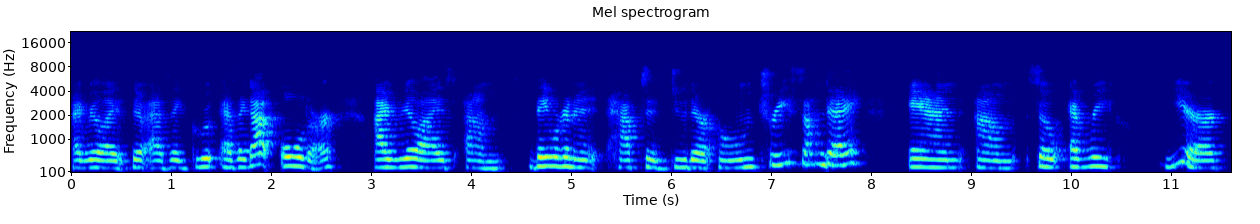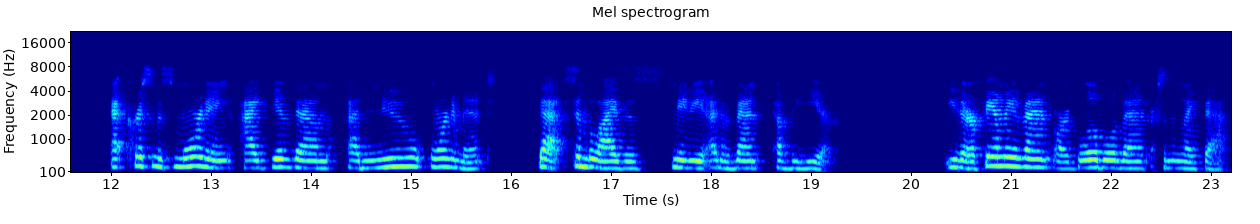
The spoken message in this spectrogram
I realized that as they grew, as they got older, I realized um, they were going to have to do their own tree someday. And um, so every year, at Christmas morning, I give them a new ornament that symbolizes maybe an event of the year, either a family event or a global event or something like that.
